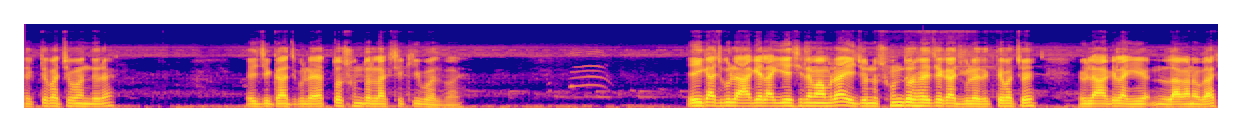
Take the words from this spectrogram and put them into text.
দেখতে পাচ্ছ বন্ধুরা? এই যে গাছগুলো এত সুন্দর লাগছে, কি বলব। এই গাছগুলো আগে লাগিয়েছিলাম আমরা, এই জন্য সুন্দর হয়েছে গাছগুলো, দেখতে পাচ্ছ? এগুলো আগে লাগিয়ে, লাগানো গাছ।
